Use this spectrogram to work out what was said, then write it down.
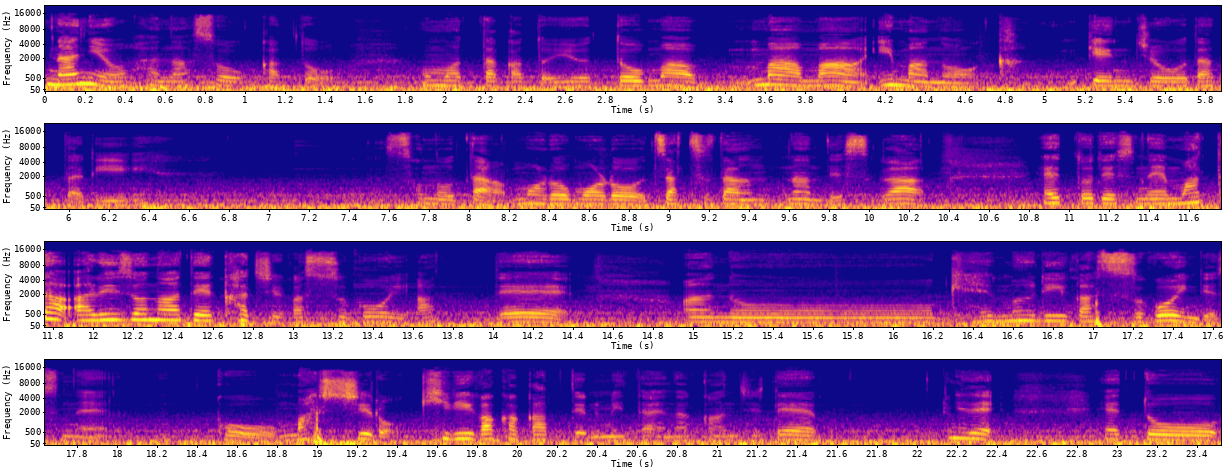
何を話そうかと思ったかというと、まあ、まあまあ今の現状だったりその他もろもろ雑談なんですがえっとですねまたアリゾナで火事がすごいあってあのー、煙がすごいんですね。こう真っ白霧がかかってるみたいな感じで。でえっと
